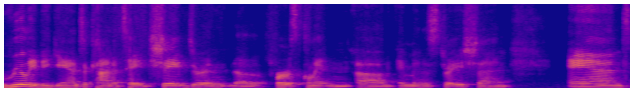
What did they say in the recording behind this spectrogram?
really began to kind of take shape during the first Clinton um, administration. And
